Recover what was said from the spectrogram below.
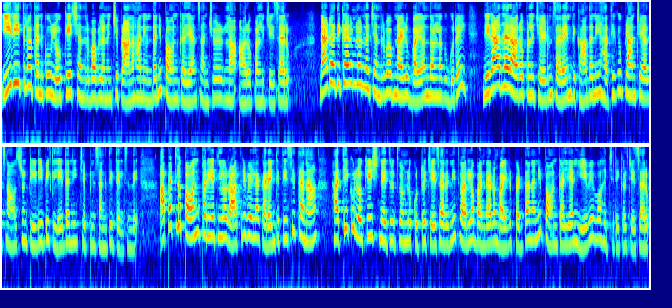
ఈ రీతిలో తనకు లోకేష్ చంద్రబాబుల నుంచి ప్రాణహాని ఉందని పవన్ కళ్యాణ్ సంచలన ఆరోపణలు చేశారు. నాడు అధికారంలో ఉన్న చంద్రబాబు నాయుడు భయాందోళనకు గురై నిరాధార ఆరోపణలు చేయడం సరైంది కాదని హత్యకు ప్లాన్ చేయాల్సిన అవసరం టీడీపీకి లేదని చెప్పిన సంగతి తెలిసిందే. అప్పట్లో పవన్ పర్యటనలో రాత్రి వేళ కరెంటు తీసి తన హత్యకు లోకేష్ నేతృత్వంలో కుట్ర చేశారని త్వరలో బండారం బయట పెడతానని పవన్ కళ్యాణ్ ఏవేవో హెచ్చరికలు చేశారు.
